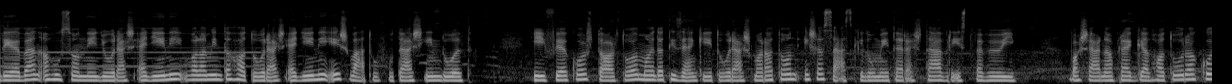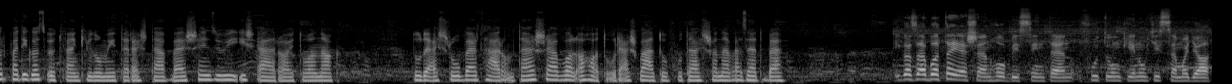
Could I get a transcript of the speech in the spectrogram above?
délben a 24 órás egyéni, valamint a 6 órás egyéni és váltófutás indult. Éjfélkor startol majd a 12 órás maraton és a 100 kilométeres táv résztvevői. Vasárnap reggel 6 órakor pedig az 50 kilométeres táv versenyzői is elrajtolnak. Dudás Robert három társával a 6 órás váltófutásra nevezett be. Igazából teljesen hobbi szinten futunk, én úgy hiszem, hogy a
